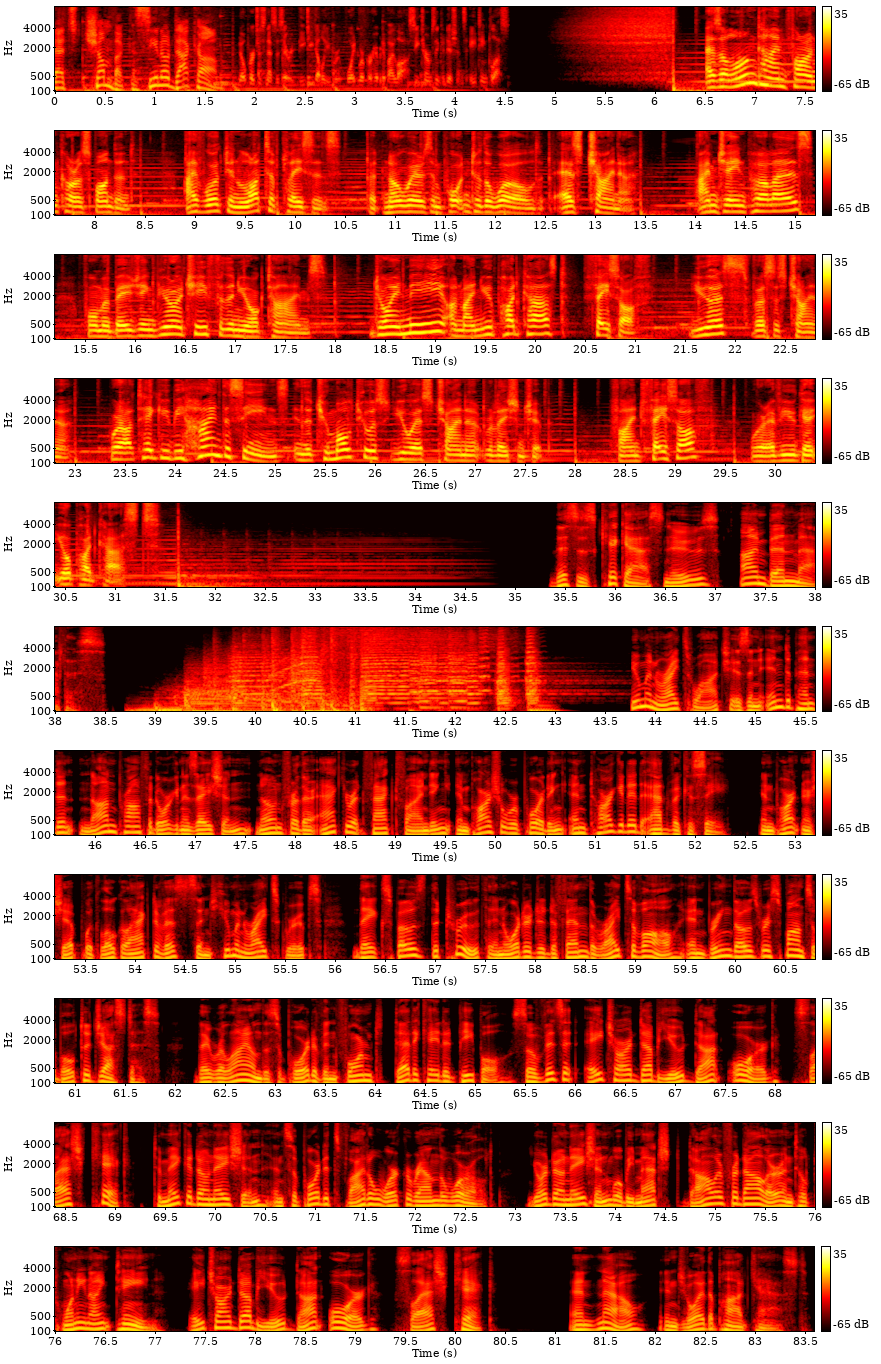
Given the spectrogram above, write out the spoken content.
That's chumbacasino.com. No purchase necessary. VGW Group. Void were prohibited by law. See terms and conditions. 18 plus. As a longtime foreign correspondent, I've worked in lots of places, but nowhere as important to the world as China. I'm Jane Perlez, former Beijing bureau chief for the New York Times. Join me on my new podcast, Face Off: US versus China, where I'll take you behind the scenes in the tumultuous US-China relationship. Find Face Off wherever you get your podcasts. This is Kick Ass News. I'm Ben Mathis. Human Rights Watch is an independent, nonprofit organization known for their accurate fact finding, impartial reporting, and targeted advocacy. In partnership with local activists and human rights groups, they expose the truth in order to defend the rights of all and bring those responsible to justice. They rely on the support of informed, dedicated people, so visit hrw.org/kick to make a donation and support its vital work around the world. Your donation will be matched dollar for dollar until 2019. hrw.org/kick. And now, enjoy the podcast.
